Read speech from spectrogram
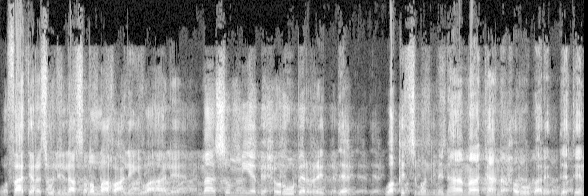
وفاة رسول الله صلى الله عليه وآله ما سمي بحروب الردة وقسم منها ما كان حروب ردة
